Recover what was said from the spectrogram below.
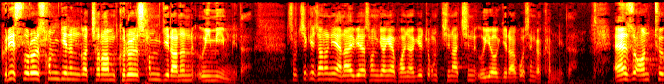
그리스도를 섬기는 것처럼 그를 섬기라는 의미입니다. 솔직히 저는 이 NIV의 성경의 번역이 조금 지나친 의역이라고 생각합니다. As unto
